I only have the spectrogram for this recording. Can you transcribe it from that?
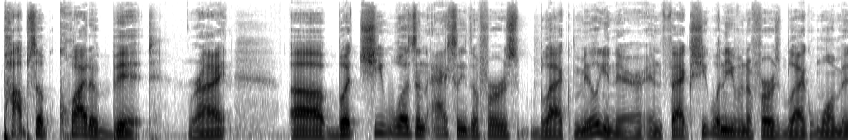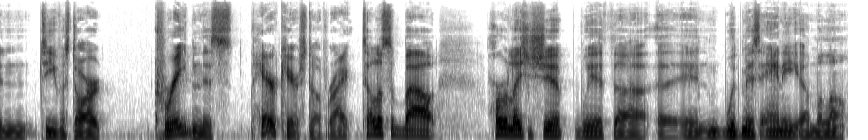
pops up quite a bit, right? Uh, but she wasn't actually the first black millionaire. In fact, she wasn't even the first black woman to even start creating this hair care stuff, right? Tell us about her relationship with uh, uh and with Miss Annie uh, Malone.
